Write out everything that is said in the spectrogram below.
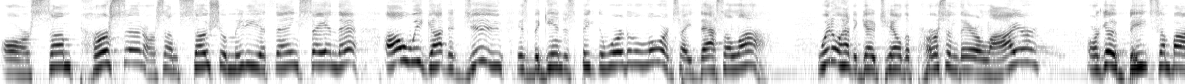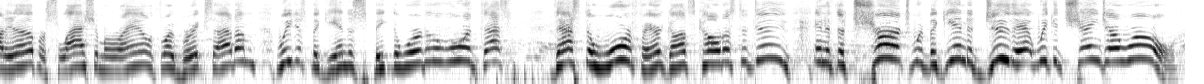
or some person or some social media thing saying that, all we got to do is begin to speak the word of the Lord and say, that's a lie. We don't have to go tell the person they're a liar or go beat somebody up or slash them around, throw bricks at them. We just begin to speak the word of the Lord. That's, that's the warfare God's called us to do. And if the church would begin to do that, we could change our world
